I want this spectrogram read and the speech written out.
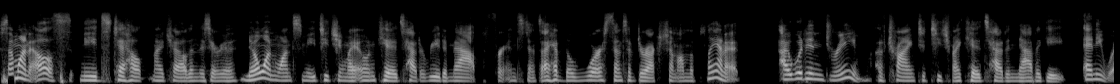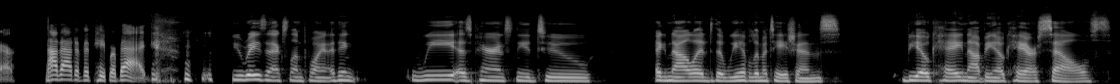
Someone else needs to help my child in this area. No one wants me teaching my own kids how to read a map, for instance. I have the worst sense of direction on the planet. I wouldn't dream of trying to teach my kids how to navigate anywhere, not out of a paper bag. you raise an excellent point. I think we as parents need to acknowledge that we have limitations, be okay not being okay ourselves,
